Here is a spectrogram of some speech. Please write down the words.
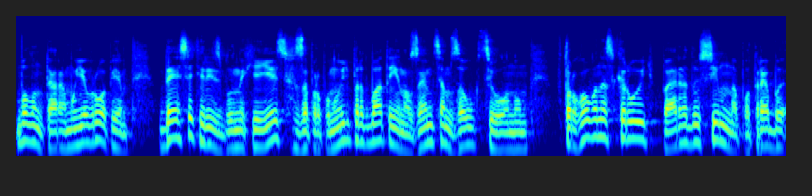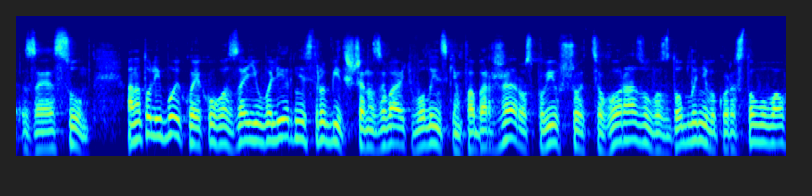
волонтерам у Європі. Десять різьблених яєць запропонують придбати іноземцям з аукціону. Вторговане скерують передусім на потреби ЗСУ. Анатолій Бойко, якого за ювелірність робіт ще називають волинським Фаберже, розповів, що цього разу в оздобленні використовував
